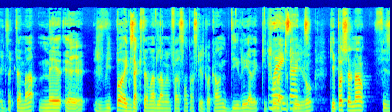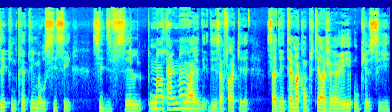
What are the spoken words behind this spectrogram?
exactement. Mais euh, je vis pas exactement de la même façon parce que je dois quand même dealer avec quelque chose Ouais, à tous les jours. Qui est pas seulement physique puis me traiter, mais aussi c'est c'est difficile pour. Mentalement. Ouais, des, des affaires que ça devient tellement compliqué à gérer ou que c'est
